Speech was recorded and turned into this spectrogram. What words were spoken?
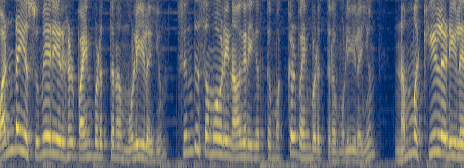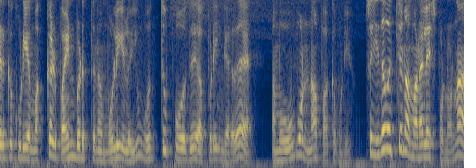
பண்டைய சுமேரியர்கள் பயன்படுத்தின மொழியிலையும் சிந்து சமவெளி நாகரிகத்து மக்கள் பயன்படுத்துகிற மொழியிலையும் நம்ம கீழடியில் இருக்கக்கூடிய மக்கள் பயன்படுத்தின மொழியிலையும் ஒத்துப்போகுது அப்படிங்கிறத நம்ம ஒவ்வொன்றா பார்க்க முடியும். ஸோ இதை வச்சு நம்ம அனலைஸ் பண்ணோம்னா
